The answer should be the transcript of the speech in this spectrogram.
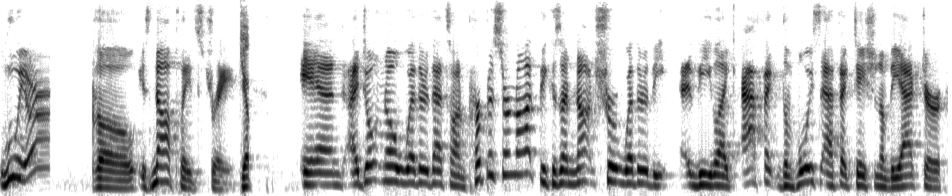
Louis Armstrong, though, is not played straight. Yep. And I don't know whether that's on purpose or not because I'm not sure whether the the like affect the voice affectation of the actor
